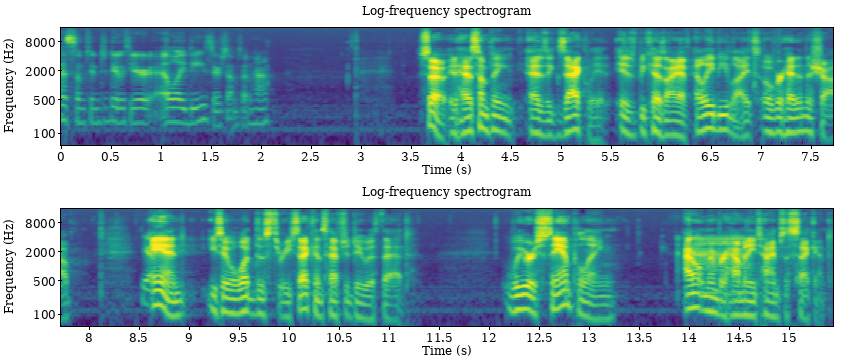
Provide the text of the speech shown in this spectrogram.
Has something to do with your LEDs or something, huh? So it has something as exactly it is because I have LED lights overhead in the shop. Yep. And you say, well, what does three seconds have to do with that? We were sampling, I don't remember how many times a second,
